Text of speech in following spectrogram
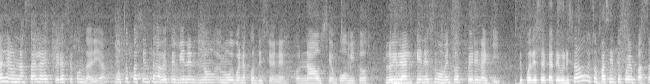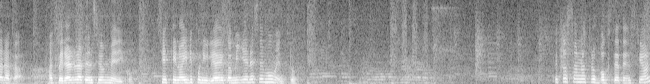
En una sala de espera secundaria. Muchos pacientes a veces vienen en muy buenas condiciones, con náuseas, vómitos. Lo ideal es que en ese momento esperen aquí. Después de ser categorizados, estos pacientes pueden pasar acá, a esperar la atención médico, si es que no hay disponibilidad de camilla en ese momento. Estos son nuestros box de atención.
